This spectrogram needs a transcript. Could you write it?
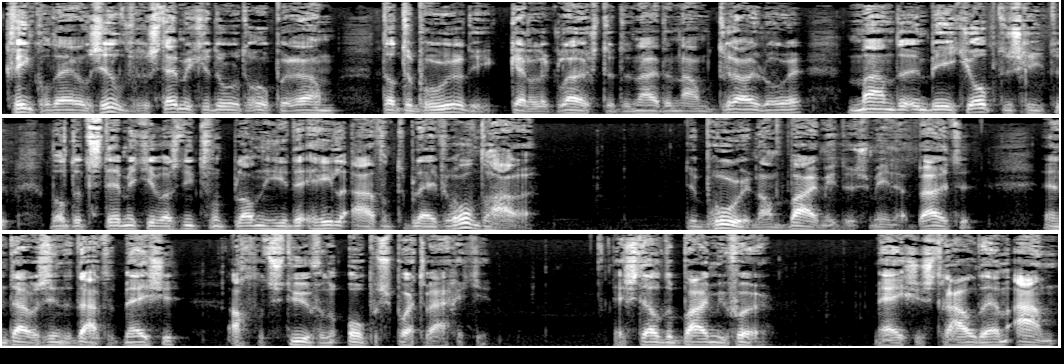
kwinkelde er een zilveren stemmetje door het open raam, dat de broer, die kennelijk luisterde naar de naam Druiloor, maande een beetje op te schieten, want het stemmetje was niet van plan hier de hele avond te blijven rondhangen. De broer nam Barmy dus mee naar buiten, en daar was inderdaad het meisje, achter het stuur van een open sportwagentje. Hij stelde Barmy voor. Meisje straalde hem aan,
